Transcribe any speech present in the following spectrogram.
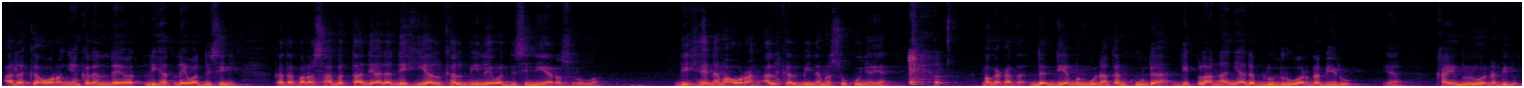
adakah orang yang kalian lewat, lihat lewat di sini? Kata para sahabat, tadi ada Dihya al-Kalbi lewat di sini ya Rasulullah. Dihya nama orang, al-Kalbi nama sukunya ya. Maka kata, dan dia menggunakan kuda, di pelananya ada bludur warna biru. ya Kain bludur warna biru.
